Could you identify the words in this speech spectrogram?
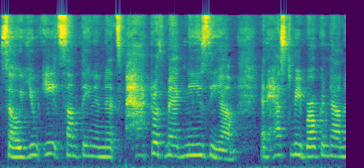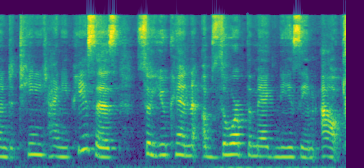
So you eat something and it's packed with magnesium. It has to be broken down into teeny tiny pieces so you can absorb the magnesium out.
